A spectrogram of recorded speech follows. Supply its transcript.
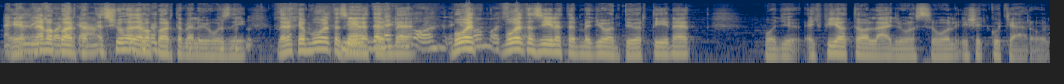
Nekem Én nem akartam, ezt soha nem akartam előhozni, de nekem volt az de, életemben, de van, nekem volt, van volt az életemben egy olyan történet, hogy egy fiatal lányról szól, és egy kutyáról,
